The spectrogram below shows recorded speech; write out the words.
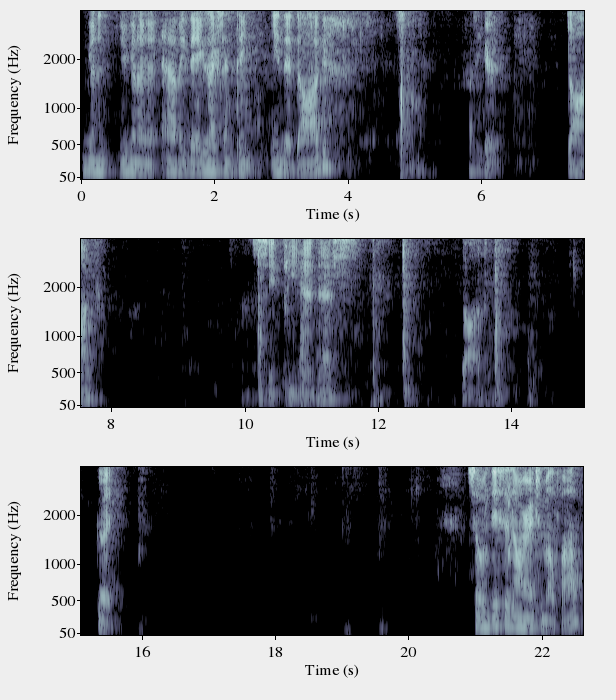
you're gonna you're gonna have the exact same thing in the dog. So here. Dog let's see tns dog good. So this is our xml file.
